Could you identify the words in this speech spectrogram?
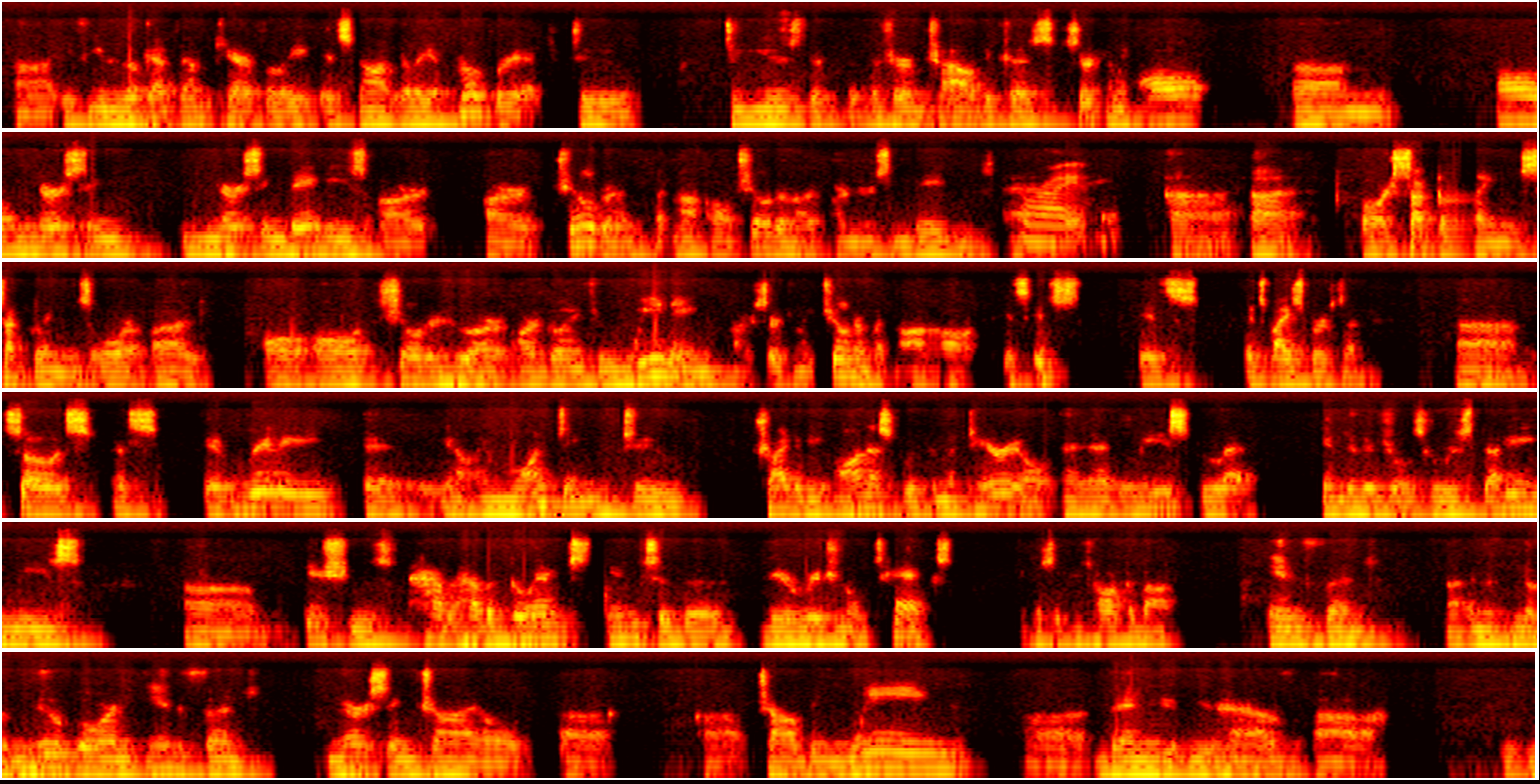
uh, if you look at them carefully, it's not really appropriate to to use the, the term child because certainly all um, all nursing nursing babies are are children, but not all children are, are nursing babies. And, right. Uh, uh, or suckling sucklings or uh, all, all children who are, are going through weaning are certainly children, but not all. It's it's it's it's vice versa. Uh, so it's it's it really it, you know in wanting to try to be honest with the material and at least let individuals who are studying these um, issues have have a glimpse into the the original text because if you talk about infant uh, you know, newborn, infant, nursing child, uh, uh, child being weaned. Uh, then you, you have uh,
